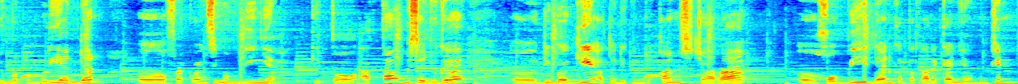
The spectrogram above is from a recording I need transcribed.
jumlah pembelian, dan e, frekuensi membelinya. gitu. Atau bisa juga uh, dibagi atau ditentukan secara uh, hobi dan ketertarikannya. Mungkin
